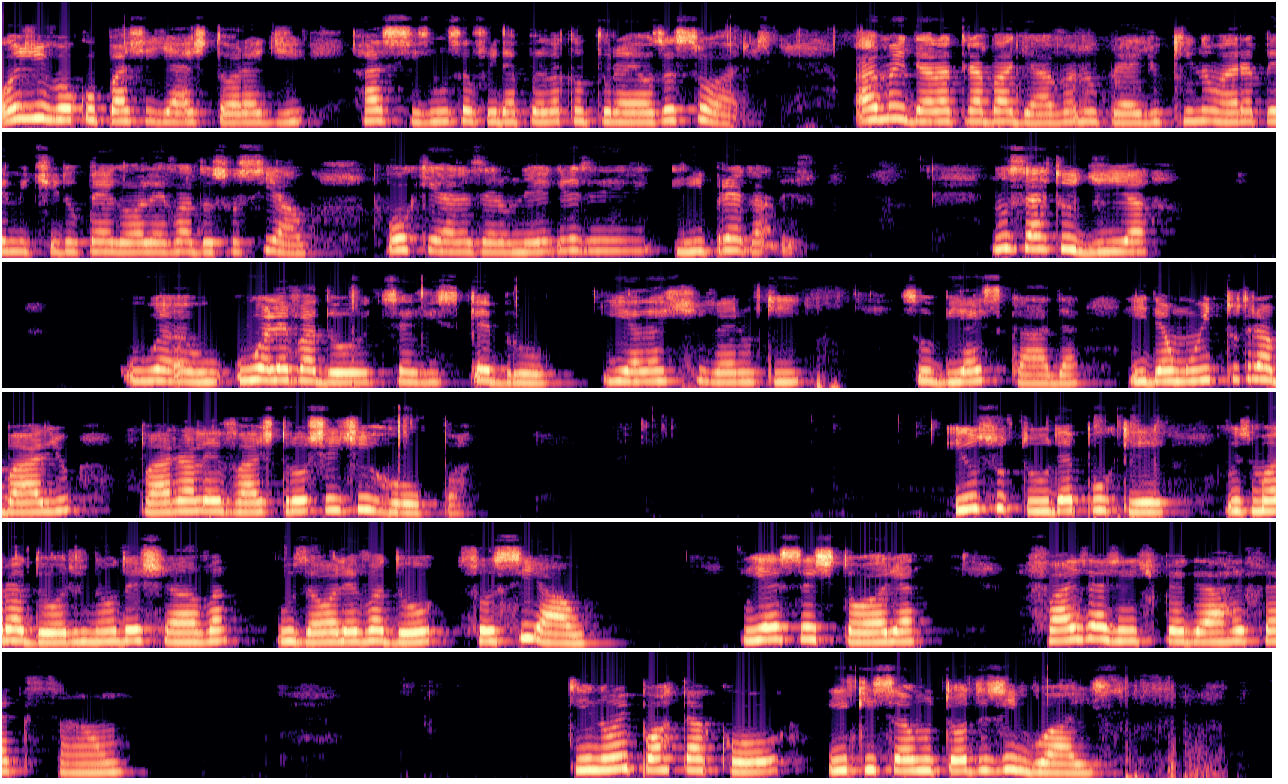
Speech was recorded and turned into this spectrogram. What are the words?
Hoje vou compartilhar a história de racismo sofrida pela cantora Elza Soares. A mãe dela trabalhava no prédio que não era permitido pegar o elevador social, porque elas eram negras e empregadas. Num certo dia, o, o, o elevador de serviço quebrou e elas tiveram que subir a escada e deu muito trabalho para levar as trouxas de roupa. Isso tudo é porque os moradores não deixavam usar o elevador social. E essa história faz a gente pegar a reflexão que não importa a cor e que somos todos iguais.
